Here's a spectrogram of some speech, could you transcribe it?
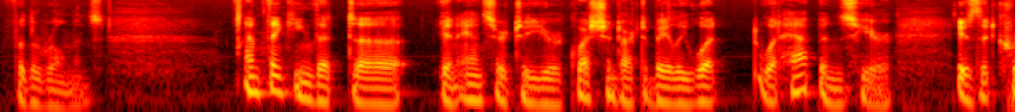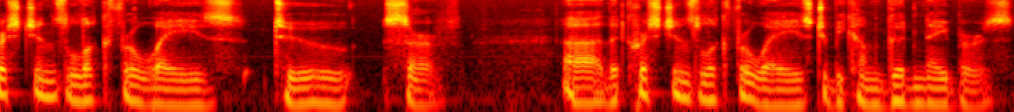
for the Romans. I'm thinking that in answer to your question, Dr. Bailey, what what happens here is that Christians look for ways to serve, uh, that Christians look for ways to become good neighbors,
